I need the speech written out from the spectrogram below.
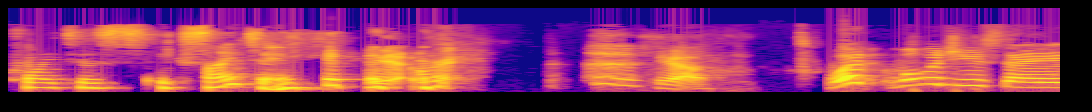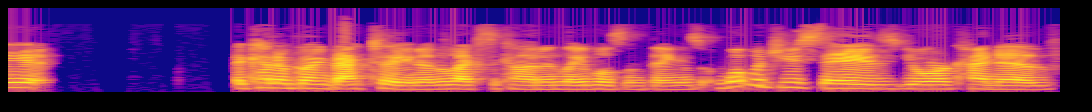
quite as exciting. yeah, right. Yeah. What what would you say kind of going back to you know the lexicon and labels and things what would you say is your kind of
